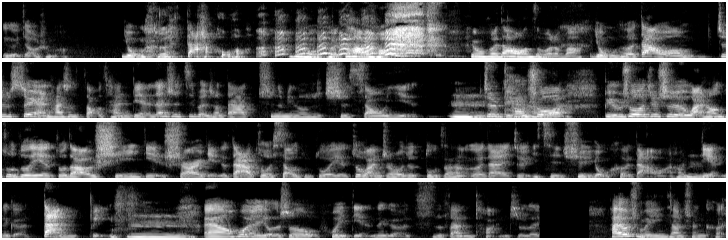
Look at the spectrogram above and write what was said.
那个叫什么永和大王。永和大王，永和大王怎么了吗？永和大王就是虽然它是早餐店，但是基本上大家去那边都是吃宵夜，嗯，就是比如说，比如说就是晚上做作业做到十一点、十二点，就大家做小组作业，做完之后就肚子很饿，大家就一起去永和大王，然后嗯点那个蛋饼，嗯，然后或者有的时候会点那个吃饭团之类的。还有什么印象深刻的？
